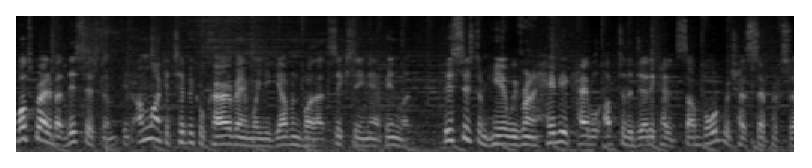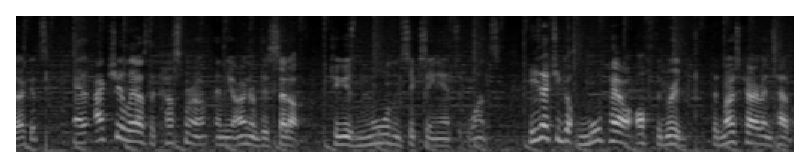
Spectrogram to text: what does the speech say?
What's great about this system is unlike a typical caravan where you're governed by that 16 amp inlet, this system here, we've run a heavier cable up to the dedicated subboard, which has separate circuits, and it actually allows the customer and the owner of this setup to use more than 16 amps at once. He's actually got more power off the grid than most caravans have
